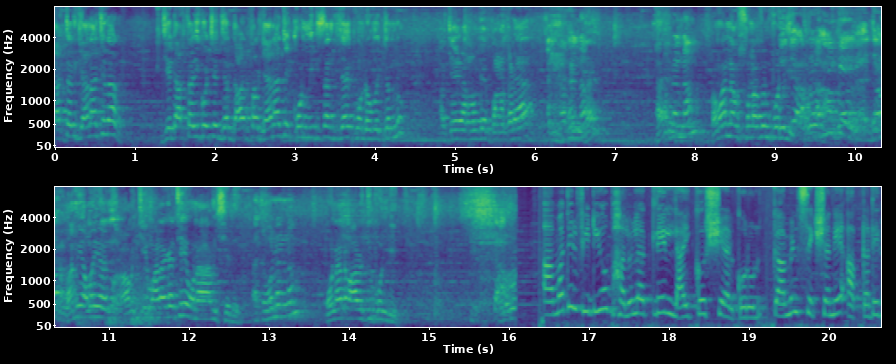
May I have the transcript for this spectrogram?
ডাক্তার জ্ঞান আছে তার? যে ডাক্তারি করছে যে তার তার জ্ঞান আছে কোন মেডিসিন দিতে হয় কোন রোগের জন্য। আচ্ছা আমাদের বাঁকড়া। হ্যাঁ হ্যাঁ? আপনার নাম? আমার নাম সনাতন পল্লী কে? দাঁড়ান। আমি আমি আমি যে মারা গেছে ওনার আমি ছেলে। আচ্ছা ওনার নাম? ওনার নাম আরতি পণ্ডিত। আমাদের ভিডিও ভালো লাগলে লাইক ও শেয়ার করুন। কমেন্ট সেকশনে আপনাদের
